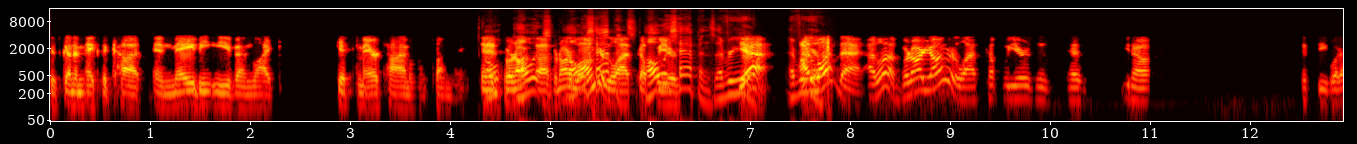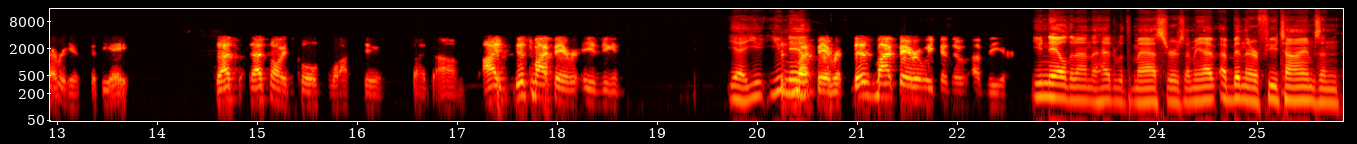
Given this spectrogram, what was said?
is going to make the cut and maybe even like get some airtime on Sunday. And Al- Bernard, always- uh, Bernard Langer the last couple always years. Always happens every year. Yeah, every I love that. I love it. Bernard Langer the last couple of years has, has you know, 50, whatever he is, 58. So that's, that's always cool to watch too. But um, I this is my favorite. As you can, yeah, you you this is my nailed favorite. This is my favorite week of the, of the year. you nailed it on the head with the Masters. I mean, I've, I've been there a few times, and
